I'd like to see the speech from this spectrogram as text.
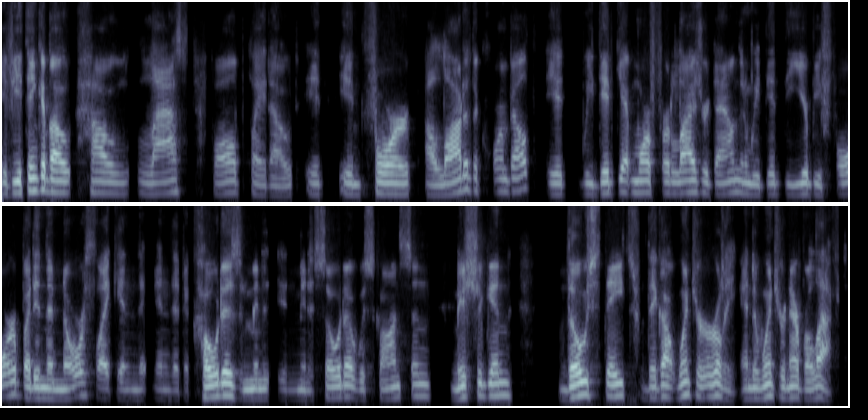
if you think about how last fall played out, it, it for a lot of the corn belt, it we did get more fertilizer down than we did the year before. But in the north, like in the, in the Dakotas and in Minnesota, Wisconsin, Michigan, those states they got winter early, and the winter never left,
